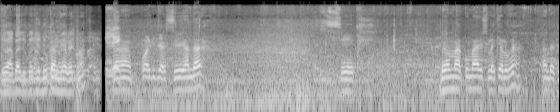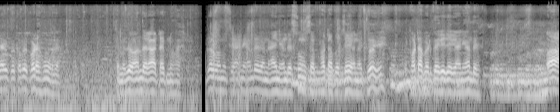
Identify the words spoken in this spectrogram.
જો આ બાજુ બધી દુકાનો છે વચમાં. પહોંચી જાય છે અંદર. શેખ બ્રહ્મા કુમારીશ લખેલું હોય અંદર જાય તો ખબર પડે શું હોય તમે જો અંદર આ ટાઈપનું હોય કરવાનું છે આની અંદર અને આની અંદર શું છે? ફટાફટ જઈ અને જોઈ. ફટાફટ કરી દેવી આની અંદર. હા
